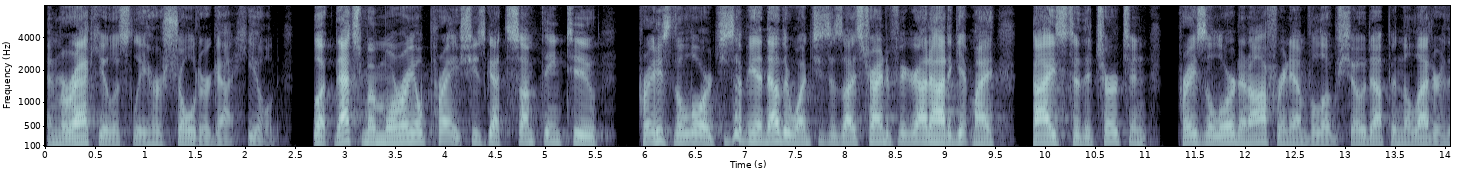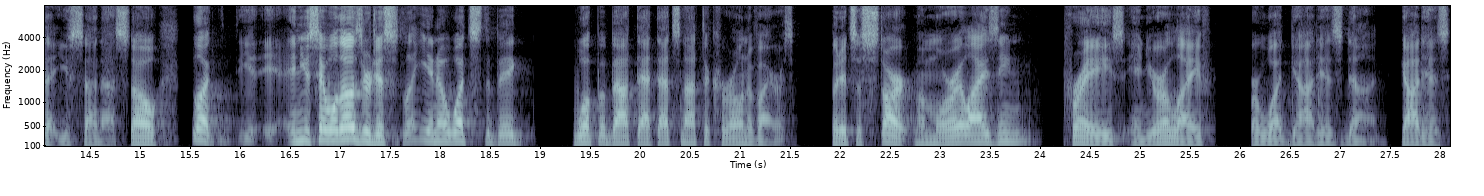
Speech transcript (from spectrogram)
and miraculously her shoulder got healed. Look that's memorial praise. She's got something to praise the lord. She sent me another one. She says i was trying to figure out how to get my ties to the church and praise the lord an offering envelope showed up in the letter that you sent us. So look and you say well those are just you know what's the big whoop about that. That's not the coronavirus. But it's a start memorializing praise in your life for what God has done. God has,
